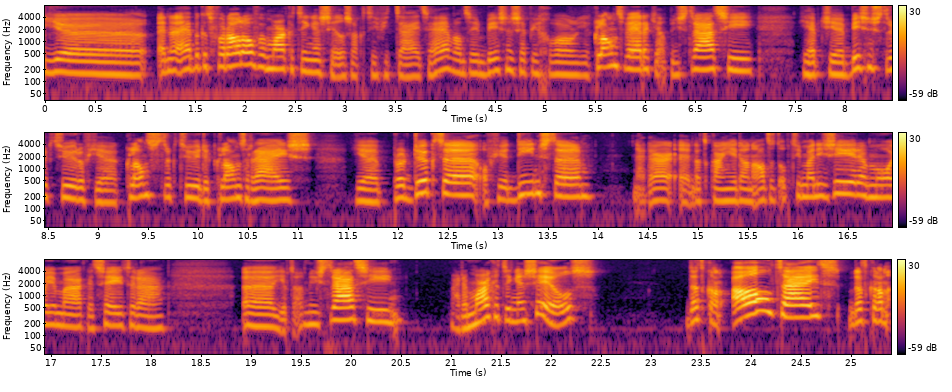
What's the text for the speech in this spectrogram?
je. En dan heb ik het vooral over marketing en salesactiviteiten. Hè? Want in business heb je gewoon je klantwerk, je administratie. Je hebt je businessstructuur of je klantstructuur, de klantreis, je producten of je diensten. Nou, daar, en dat kan je dan altijd optimaliseren, mooier maken, et cetera. Uh, je hebt administratie. Maar de marketing en sales, dat kan altijd, dat kan,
